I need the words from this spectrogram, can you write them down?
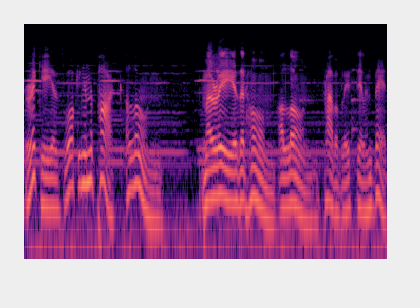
Ricky is walking in the park alone. Marie is at home alone, probably still in bed.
